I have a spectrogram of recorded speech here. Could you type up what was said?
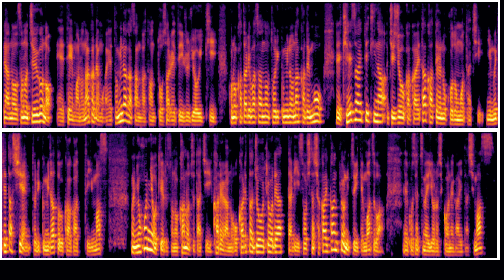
で、あの、その15の、えー、テーマの中でも、えー、富永さんが担当されている領域、この語り場さんの取り組みの中でも、え、経済的な事情を抱えた家庭の子どもたちに向けた支援、取り組みだとと伺っています。ま。日本におけるその彼女たち、彼らの置かれた状況であったり、そうした社会環境について、まずはご説明よろしくお願いいたします。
